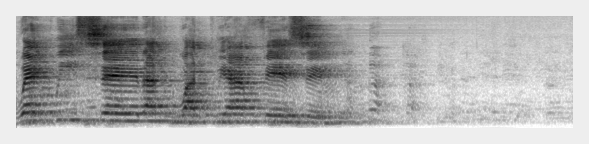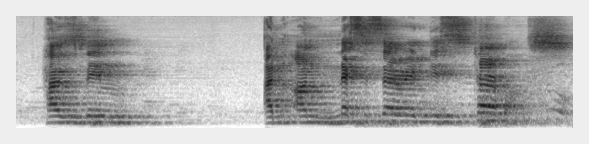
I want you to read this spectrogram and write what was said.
When we say that what we are facing has been an unnecessary disturbance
